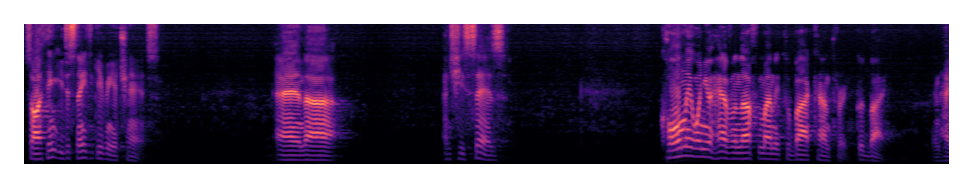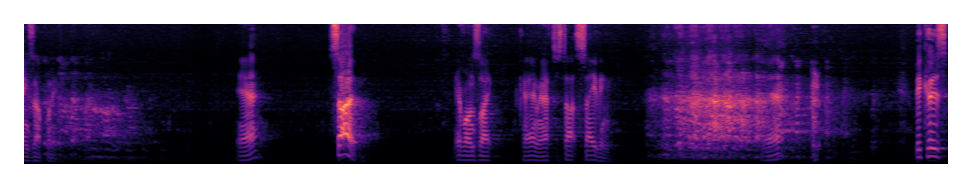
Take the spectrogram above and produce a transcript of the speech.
So I think you just need to give me a chance. And, uh, and she says, Call me when you have enough money to buy a country. Goodbye. And hangs up on him. Yeah? So, everyone's like, okay, I'm going to have to start saving. Because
